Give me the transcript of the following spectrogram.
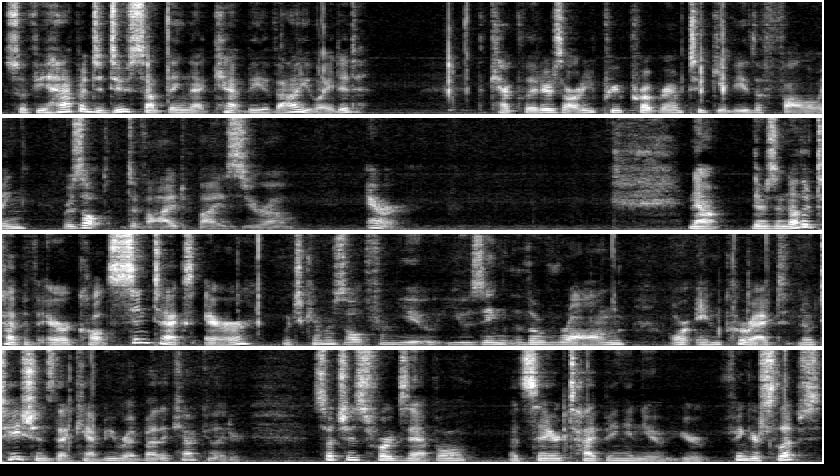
So if you happen to do something that can't be evaluated, the calculator is already pre-programmed to give you the following result, divide by 0 error. Now, there's another type of error called syntax error, which can result from you using the wrong or incorrect notations that can't be read by the calculator. Such as, for example, let's say you're typing and you, your finger slips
